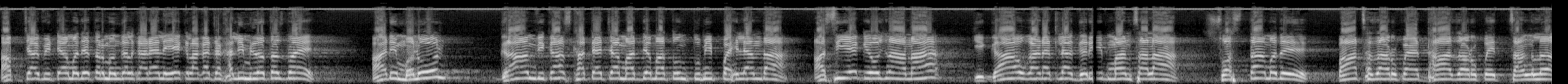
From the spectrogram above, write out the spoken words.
आपच्या विट्यामध्ये तर मंगल कार्यालय एक लाखाच्या खाली मिळतच नाही. आणि म्हणून ग्राम विकास खात्याच्या माध्यमातून तुम्ही पहिल्यांदा अशी एक योजना आणा की गावगाड्यातल्या गरीब माणसाला स्वस्तामध्ये पाच हजार रुपयात दहा हजार रुपये चांगलं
